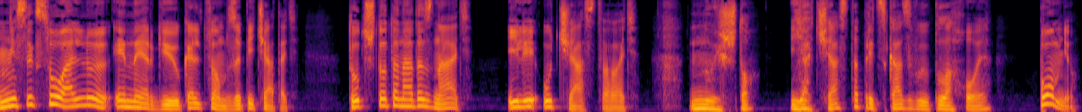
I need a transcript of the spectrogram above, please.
не сексуальную энергию кольцом запечатать. Тут что-то надо знать или участвовать. Ну и что? Я часто предсказываю плохое. Помню,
